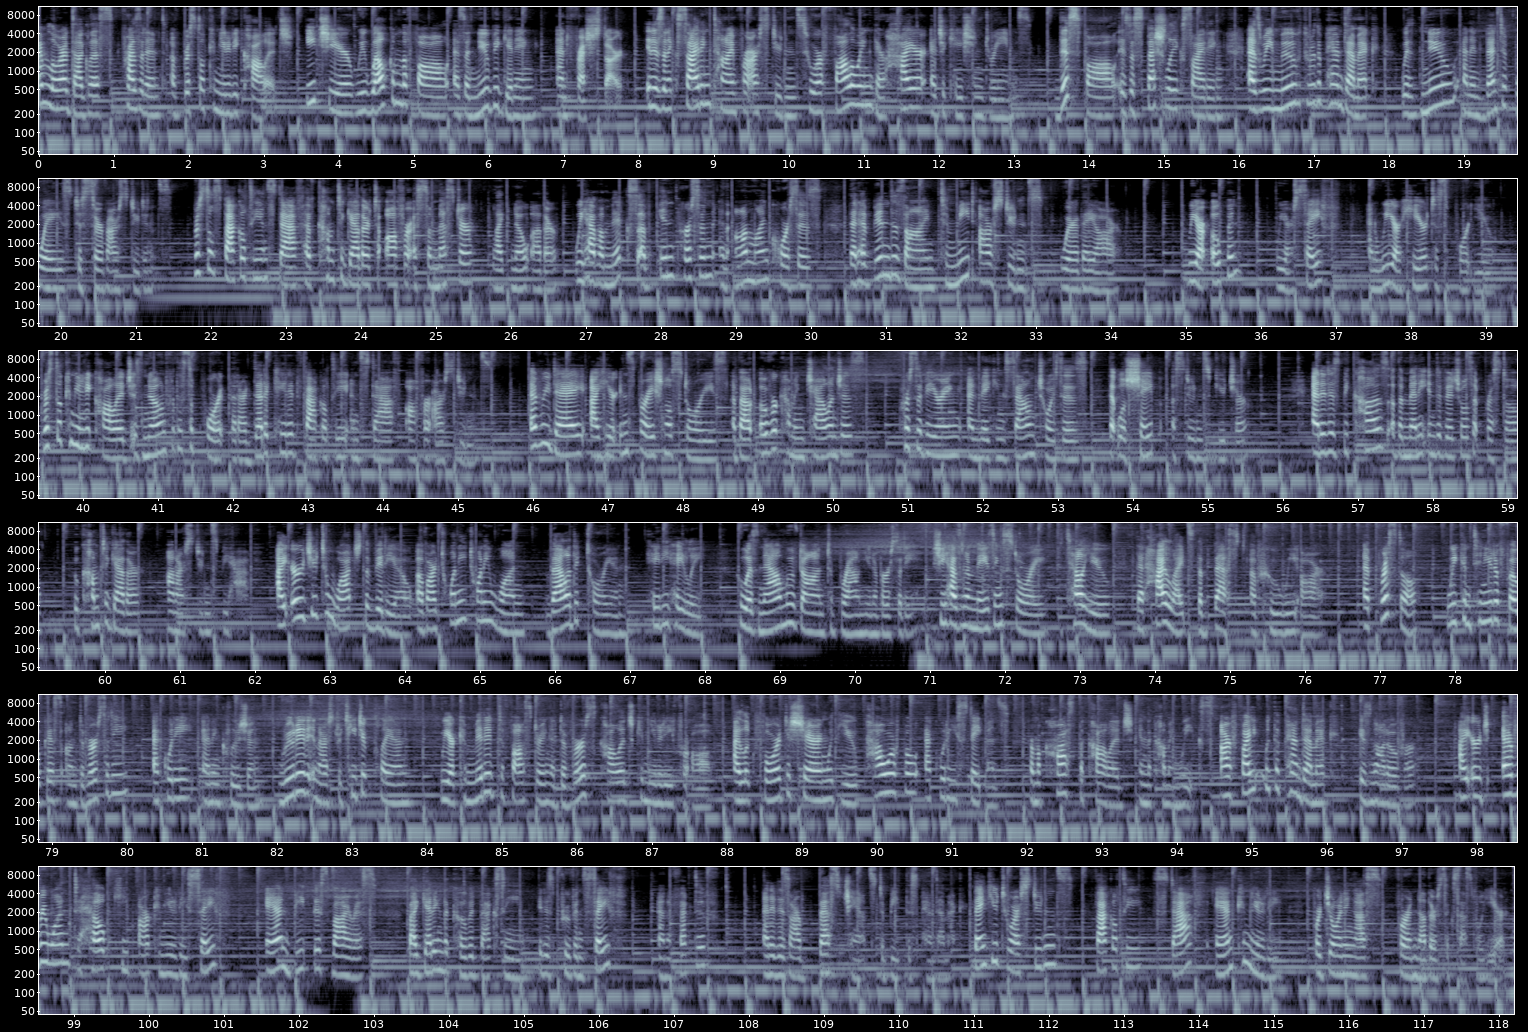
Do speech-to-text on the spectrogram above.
I'm Laura Douglas, President of Bristol Community College. Each year, we welcome the fall as a new beginning and fresh start. It is an exciting time for our students who are following their higher education dreams. This fall is especially exciting as we move through the pandemic with new and inventive ways to serve our students. Bristol's faculty and staff have come together to offer a semester like no other. We have a mix of in-person and online courses that have been designed to meet our students where they are. We are open, we are safe, and we are here to support you. Bristol Community College is known for the support that our dedicated faculty and staff offer our students. Every day, I hear inspirational stories about overcoming challenges persevering and making sound choices that will shape a student's future. And it is because of the many individuals at Bristol who come together on our students' behalf. I urge you to watch the video of our 2021 valedictorian, Katie Haley, who has now moved on to Brown University. She has an amazing story to tell you that highlights the best of who we are. At Bristol, we continue to focus on diversity, equity, and inclusion. Rooted in our strategic plan, we are committed to fostering a diverse college community for all. I look forward to sharing with you powerful equity statements from across the college in the coming weeks. Our fight with the pandemic is not over. I urge everyone to help keep our community safe and beat this virus by getting the COVID vaccine. It is proven safe and effective and it is our best chance to beat this pandemic. Thank you to our students, faculty, staff, and community for joining us for another successful year.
